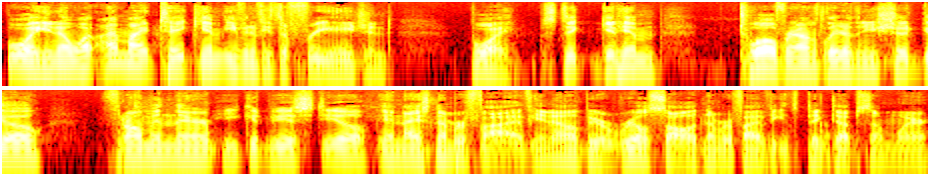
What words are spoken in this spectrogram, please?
boy, you know what? I might take him even if he's a free agent. Boy, stick get him 12 rounds later than he should go. Throw him in there. He could be a steal. A nice number five, you know, be a real solid number five if he gets picked up somewhere.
